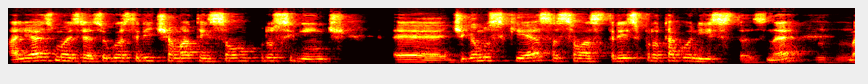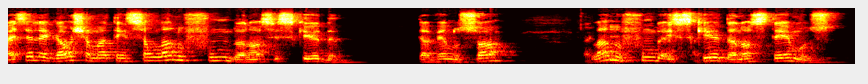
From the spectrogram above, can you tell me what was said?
Aliás, Moisés, eu gostaria de chamar a atenção para o seguinte: é, digamos que essas são as três protagonistas, né? Uhum. Mas é legal chamar atenção lá no fundo, à nossa esquerda. Tá vendo só? Lá no fundo à esquerda nós temos,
